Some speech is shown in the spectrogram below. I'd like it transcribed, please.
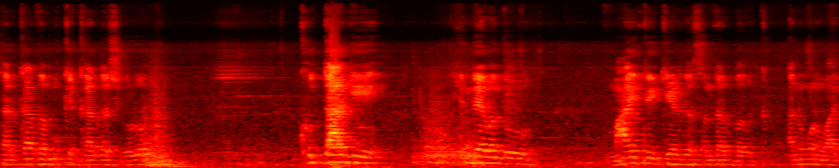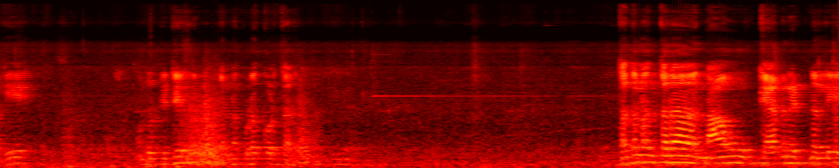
ಸರ್ಕಾರದ ಮುಖ್ಯ ಕಾರ್ಯದರ್ಶಿಗಳು ಖುದ್ದಾಗಿ ಹಿಂದೆ ಒಂದು ಮಾಹಿತಿ ಕೇಳಿದ ಸಂದರ್ಭದ ಅನುಗುಣವಾಗಿ ಒಂದು ಡಿಟೇಲ್ ರಿಪೋರ್ಟನ್ನು ಕೂಡ ಕೊಡ್ತಾರೆ. ತದನಂತರ ನಾವು ಕ್ಯಾಬಿನೆಟ್ನಲ್ಲಿ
